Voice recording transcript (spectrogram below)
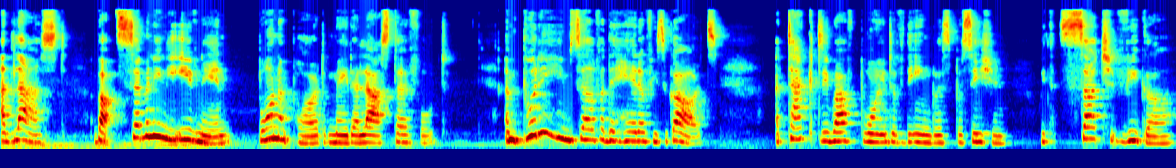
At last, about seven in the evening, Bonaparte made a last effort, and putting himself at the head of his guards, attacked the above point of the English position with such vigour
